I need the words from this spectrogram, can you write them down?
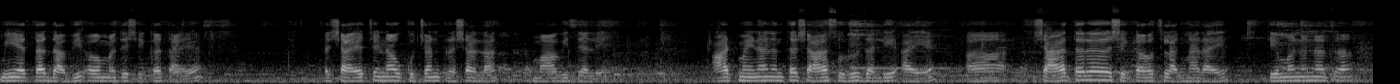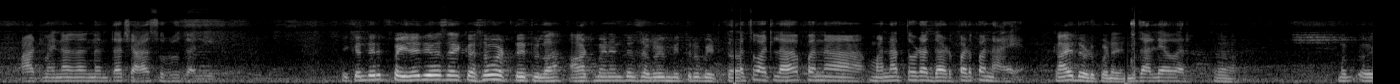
मी आता दहावी अ मध्ये शिकत आहे. शाळेचे नाव कुचन प्रशाला. महाविद्यालय. आठ महिन्यानंतर शाळा सुरू झाली आहे. शाळा तर शिकावंच लागणार आहे. ते म्हणूनच आठ महिन्यानंतर शाळा सुरू झाली. एकंदरीत पहिले दिवस आहे. कसं वाटतंय तुला? आठ महिन्यानंतर सगळे मित्र भेटतात. असं वाटलं पण अ, मनात थोडं धडपड पण आहे. काय दडपण आहे? झाल्यावर. हां. मग अ,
